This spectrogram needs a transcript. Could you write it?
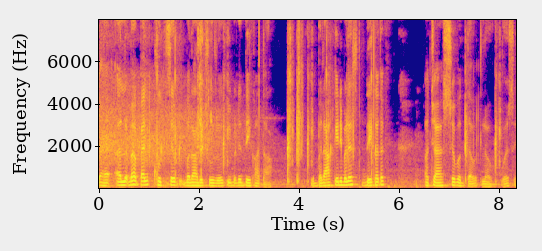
मैं अल, मैं पहले खुद से बनाने की सोच रही थी मैंने देखा था। बना के नहीं मैंने देखा था अच्छा ऐसे बनता है मतलब वैसे।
